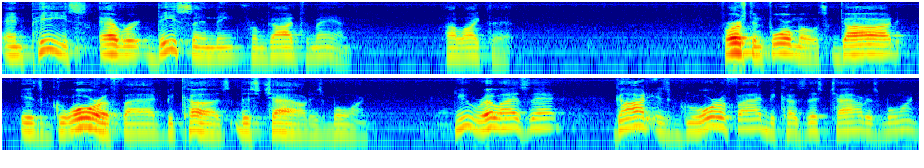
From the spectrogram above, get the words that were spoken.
and peace ever descending from God to man. I like that. First and foremost, God is glorified because this child is born. Do you realize that? God is glorified because this child is born.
